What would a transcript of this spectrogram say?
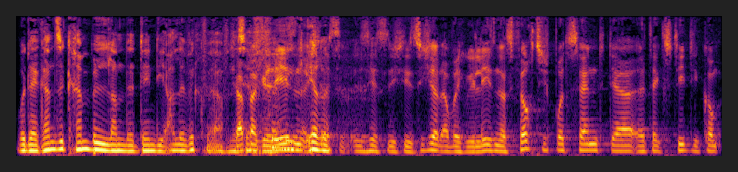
wo der ganze Krempel landet, den die alle wegwerfen. Ich habe ist mal ja gelesen, völlig ich, irre. das ist jetzt nicht gesichert, aber ich habe gelesen, dass 40 Prozent der äh, Textilien, die kommen,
